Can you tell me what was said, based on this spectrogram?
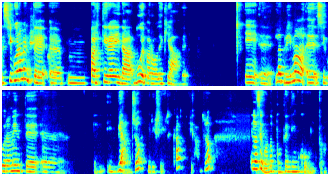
sicuramente, partirei da 2 parole chiave. E, ehm, la prima è sicuramente, ehm, il il viaggio di ricerca, viaggio, e la seconda appunto è l'incontro.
